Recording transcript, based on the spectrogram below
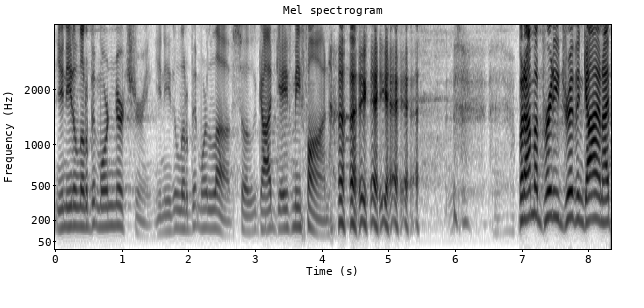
you need a little bit more nurturing, you need a little bit more love. So God gave me fawn. yeah, yeah. But I'm a pretty driven guy, and I,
